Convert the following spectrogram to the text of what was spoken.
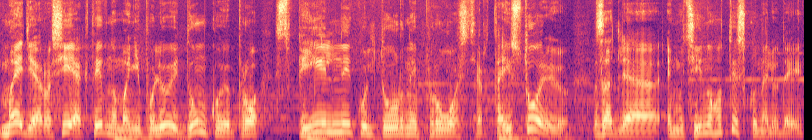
Медіа Росії активно маніпулюють думкою про спільний культурний простір та історію задля емоційного тиску на людей.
